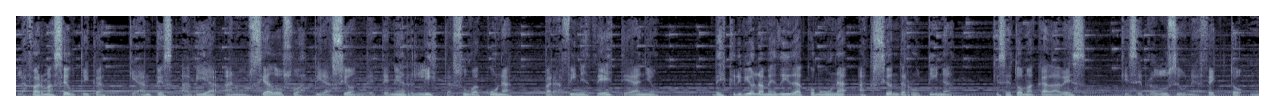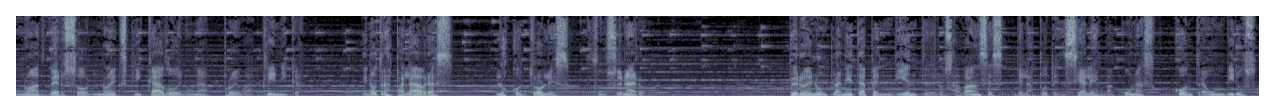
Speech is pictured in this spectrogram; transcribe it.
La farmacéutica, que antes había anunciado su aspiración de tener lista su vacuna para fines de este año, describió la medida como una acción de rutina que se toma cada vez que se produce un efecto no adverso no explicado en una prueba clínica. En otras palabras, los controles funcionaron. Pero en un planeta pendiente de los avances de las potenciales vacunas contra un virus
